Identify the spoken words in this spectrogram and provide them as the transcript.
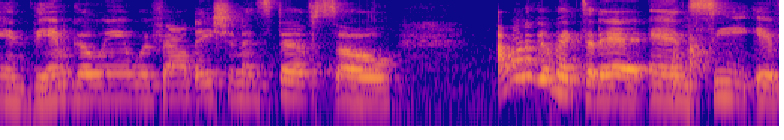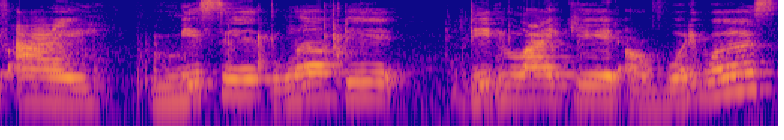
and then go in with foundation and stuff. So I want to go back to that and see if I miss it, loved it, didn't like it, or what it was.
